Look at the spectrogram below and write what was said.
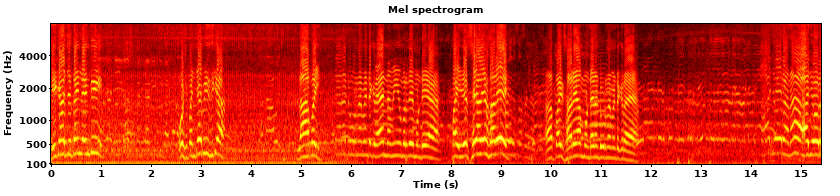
ਠੀਕ ਆ ਜਿੱਦਾਂ ਹੀ ਲੈਂਦੀ। ਠੀਕ ਆ 56 ਵੀ ਦੀ ਗੱਲ ਉਹ 56 ਵੀ ਸੀਗਾ। ਆ ਲਾ ਭਾਈ ਇਹਨਾਂ ਟੂਰਨਾਮੈਂਟ ਕਰਾਇਆ ਨਵੀਂ ਉਮਰ ਦੇ ਮੁੰਡੇ ਆ। ਭਾਈ ਦੇਸੇ ਵਾਲੇ ਆ ਸਾਰੇ? ਆ ਭਾਈ ਸਾਰੇ ਆ ਮੁੰਡਿਆਂ ਨੇ ਟੂਰਨਾਮੈਂਟ ਕਰਾਇਆ। ਆ ਜੋਰ ਆ ਨਾ ਆ ਜੋਰ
